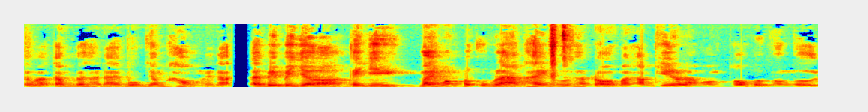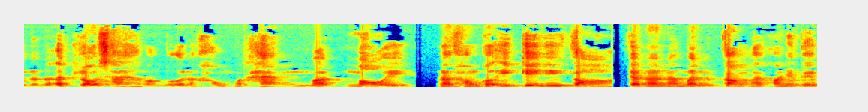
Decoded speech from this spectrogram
tức là trong cái thời đại 4.0 này đó. Tại vì bây giờ cái gì máy móc nó cũng làm thay người hết rồi mà thậm chí nó làm còn tốt hơn con người nó, nó ít lỗi sai hơn con người nó không có than mệt mỏi nó không có ý kiến ý cò. Cho nên nó mình cần phải có những cái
